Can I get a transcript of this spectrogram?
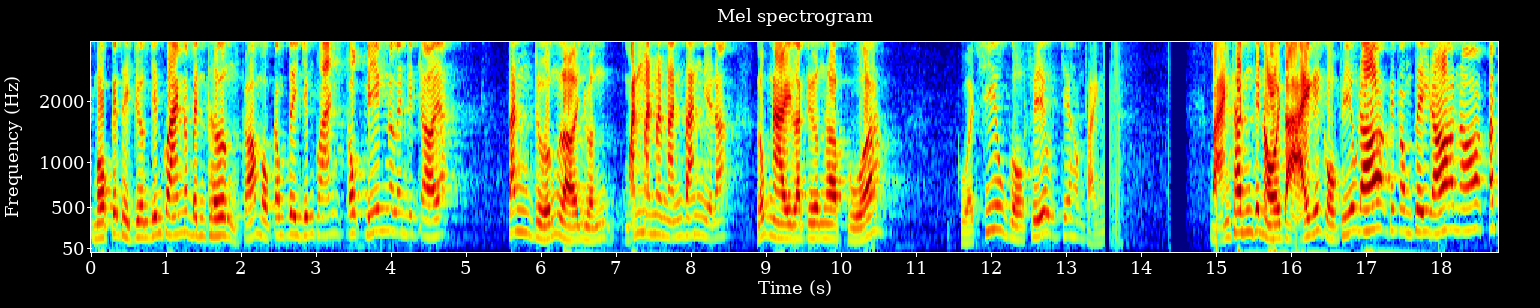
một cái thị trường chứng khoán nó bình thường, có một công ty chứng khoán đột biến nó lên trên trời á tăng trưởng lợi nhuận mạnh mạnh mạnh mạnh tăng vậy đó. Lúc này là trường hợp của của siêu cổ phiếu chứ không phải bản thân cái nội tại cái cổ phiếu đó, cái công ty đó, nó tách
